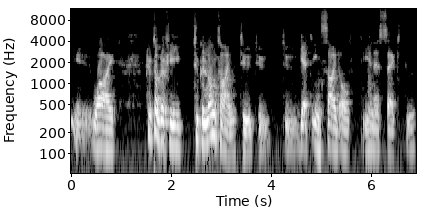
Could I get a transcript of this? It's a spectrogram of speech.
uh, why cryptography took a long time to, to, to get inside of DNSSEC to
